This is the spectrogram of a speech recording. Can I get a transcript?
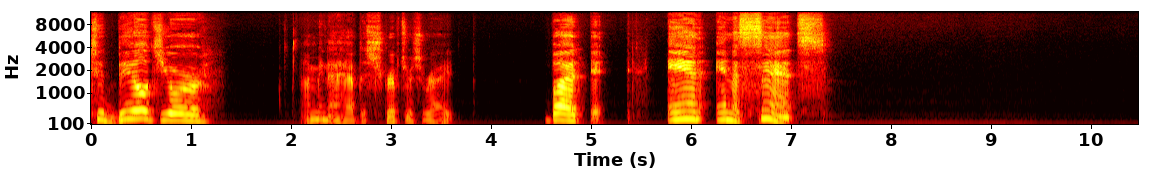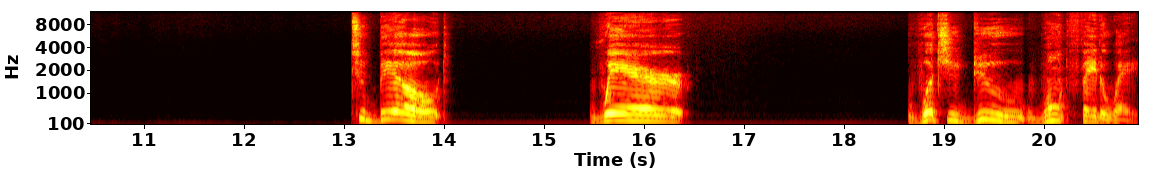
to build your, I mean, I have the scriptures right, but in, in a sense, to build where what you do won't fade away,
